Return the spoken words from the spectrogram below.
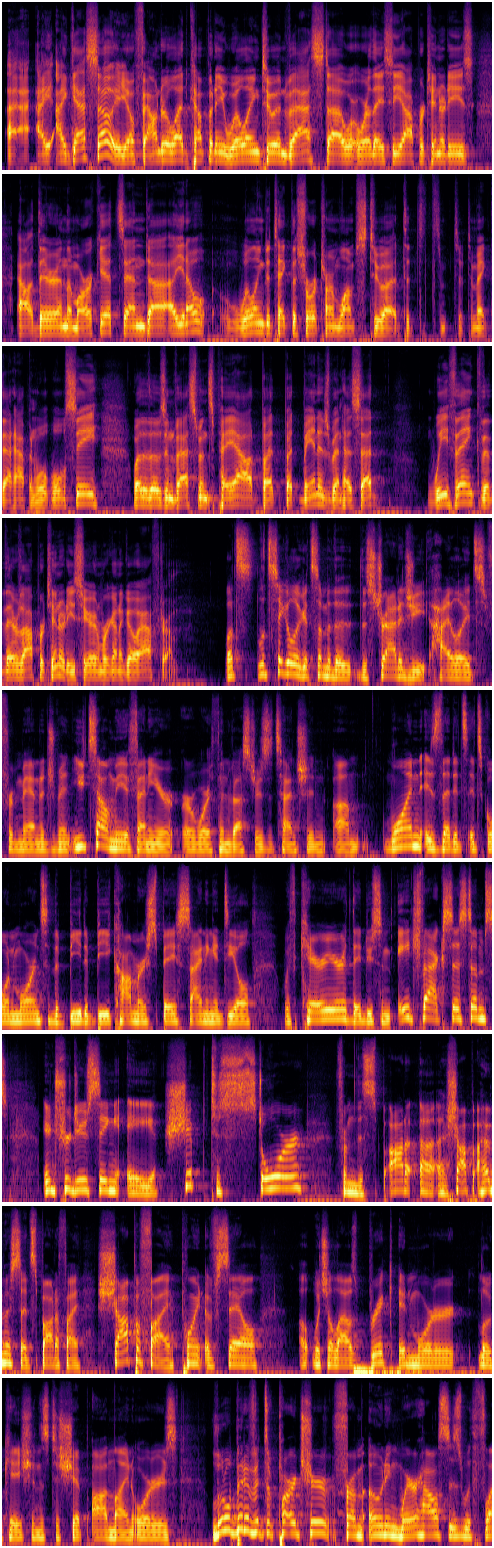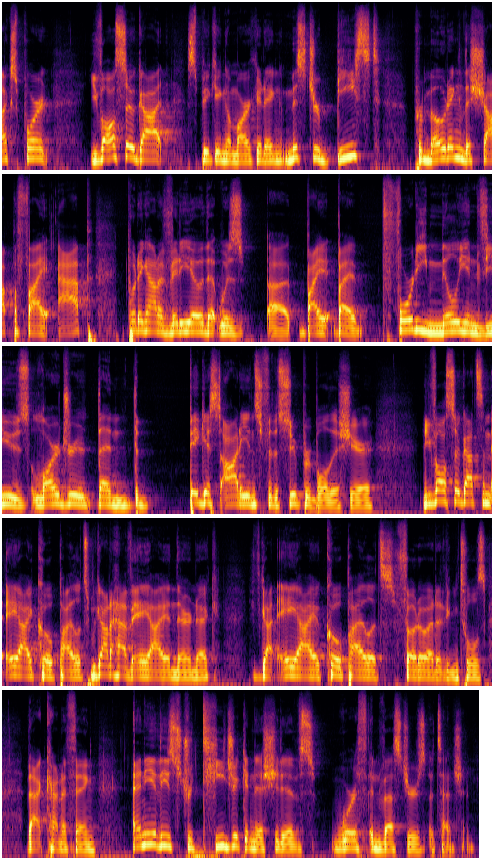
I, I, I guess so. You know, founder-led company willing to invest uh, where, where, they see opportunities out there in the markets, and uh, you know, willing to take the short-term lumps to, uh, to, to, to make that happen. We'll, we'll see whether those investments pay out. But but management has said we think that there's opportunities here and we're going to go after them. Let's let's take a look at some of the the strategy highlights from management. You tell me if any are, are worth investors' attention. Um, one is that it's it's going more into the B two B commerce space, signing a deal with Carrier. They do some HVAC systems, introducing a ship to store from the spot uh, shop. I almost said Spotify Shopify point of sale, uh, which allows brick and mortar locations to ship online orders little bit of a departure from owning warehouses with Flexport. You've also got, speaking of marketing, Mr. Beast promoting the Shopify app, putting out a video that was uh, by by 40 million views, larger than the biggest audience for the Super Bowl this year. You've also got some AI co-pilots. We got to have AI in there, Nick. You've got AI co-pilots, photo editing tools, that kind of thing. Any of these strategic initiatives worth investors' attention?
